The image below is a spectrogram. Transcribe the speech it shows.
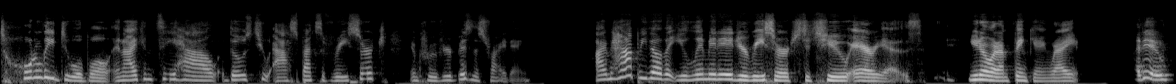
totally doable. And I can see how those two aspects of research improve your business writing. I'm happy though that you limited your research to two areas. You know what I'm thinking, right? I do.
